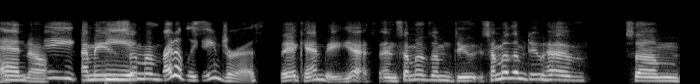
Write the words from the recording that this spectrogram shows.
and no. they I mean, be some of- incredibly dangerous. They can be, yes, and some of them do. Some of them do have some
